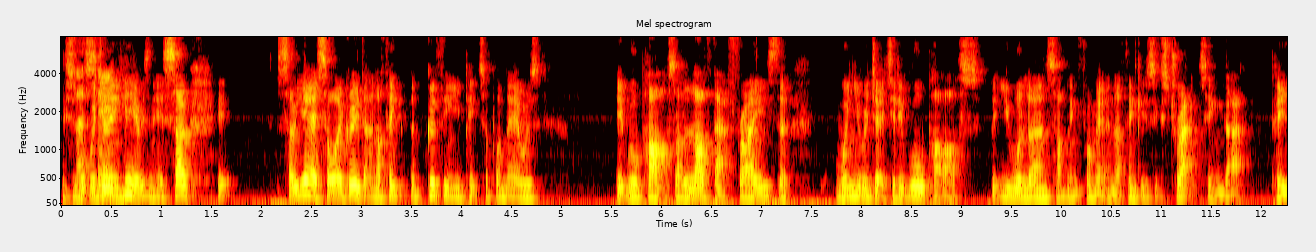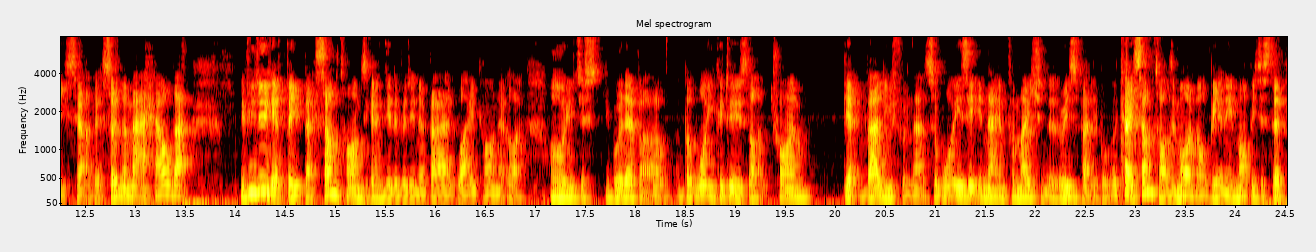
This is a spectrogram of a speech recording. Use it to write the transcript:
this is that's what we're it. doing here, isn't it? So, it, so yeah. So I agree that, and I think the good thing you picked up on there was it will pass. I love that phrase that when you reject it, it will pass, but you will learn something from it. And I think it's extracting that piece out of there. So no matter how that if you do get feedback, sometimes it's getting delivered in a bad way, can't it? Like, oh, you just whatever. But what you could do is like try and get value from that. So what is it in that information that there is valuable? Okay, sometimes it might not be any. It might be just that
